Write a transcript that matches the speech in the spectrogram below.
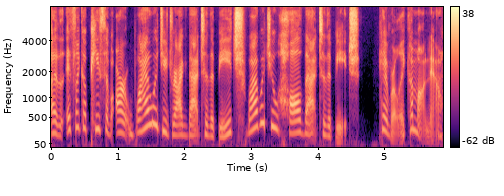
uh, it's like a piece of art. Why would you drag that to the beach? Why would you haul that to the beach? Kimberly come on now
